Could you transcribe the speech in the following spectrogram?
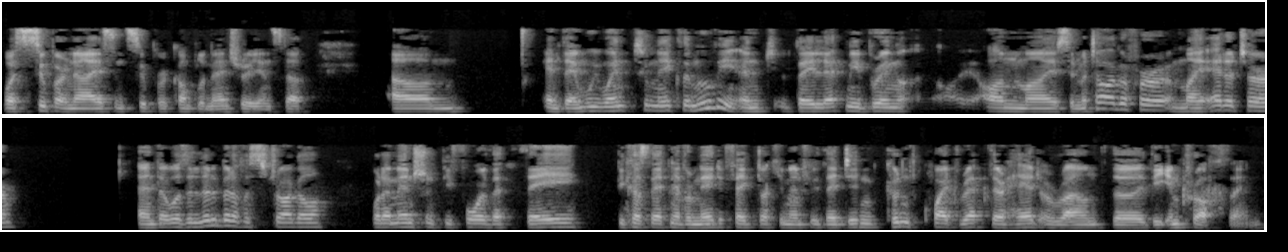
was super nice and super complimentary and stuff. Um, and then we went to make the movie, and they let me bring on my cinematographer, my editor, and there was a little bit of a struggle. What I mentioned before that they, because they'd never made a fake documentary, they didn't couldn't quite wrap their head around the the improv thing.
